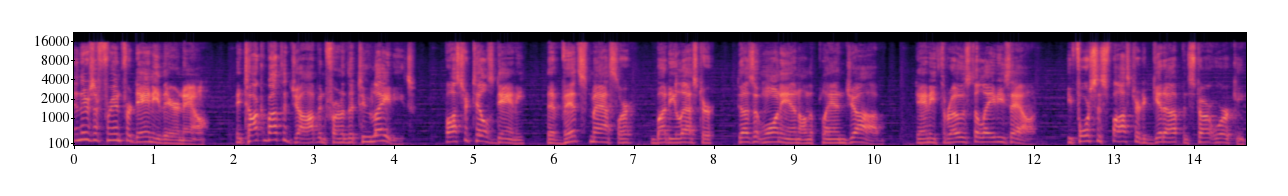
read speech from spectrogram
and there's a friend for Danny there now. They talk about the job in front of the two ladies. Foster tells Danny that Vince Massler, Buddy Lester, doesn't want in on the planned job. Danny throws the ladies out. He forces Foster to get up and start working.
